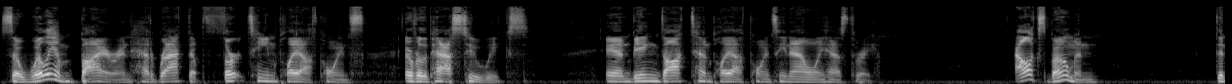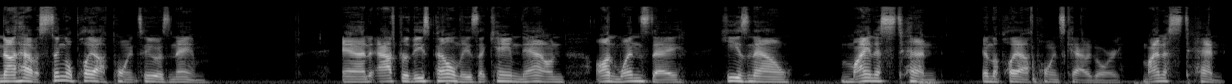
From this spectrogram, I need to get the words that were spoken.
So William Byron had racked up 13 playoff points over the past two weeks. And being docked 10 playoff points, he now only has three. Alex Bowman did not have a single playoff point to his name. And after these penalties that came down on Wednesday, he is now minus 10 in the playoff points category. Minus 10.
